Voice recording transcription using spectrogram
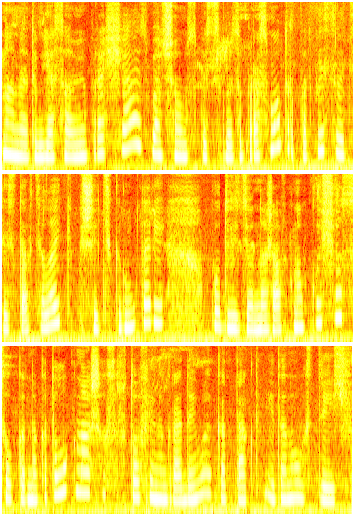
Ну а на этом я с вами прощаюсь. Большое вам спасибо за просмотр. Подписывайтесь, ставьте лайки, пишите комментарии под видео, нажав кнопку еще. Ссылка на каталог наших сортов винограда и мой контакт. И до новых встреч!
